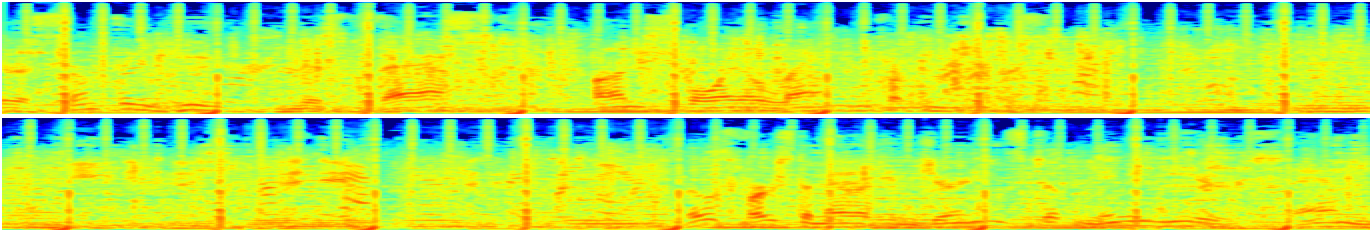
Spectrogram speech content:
there is something here in this vast, unspoiled land the universe. Those first American journeys took many years, and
